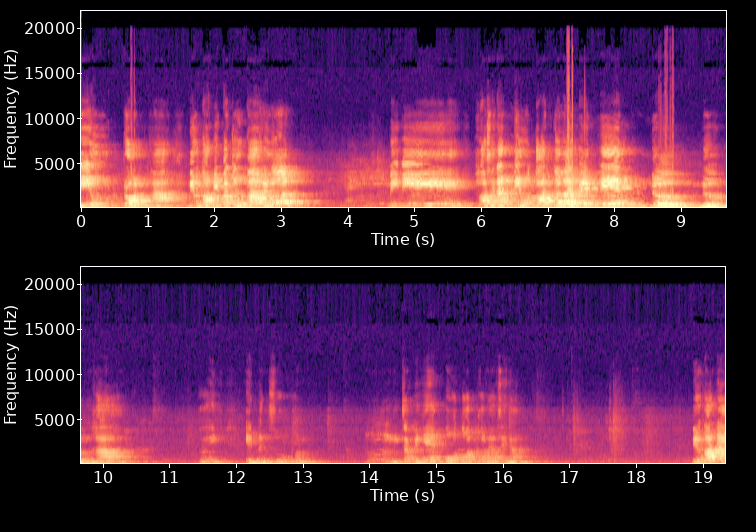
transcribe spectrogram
นิวตรอนค่ะ นิวตรอนมีประจุบ้างไหมรุ่นไม่มี เพราะฉะนั้นนิวตรอนก็เลยเป็น N หนึ่งหนึ่งค่ะ เฮ้ย N หนึ่งศูนย์จะไปแยกโปรตอนเขาแล้วสินะ นิวตอนนา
